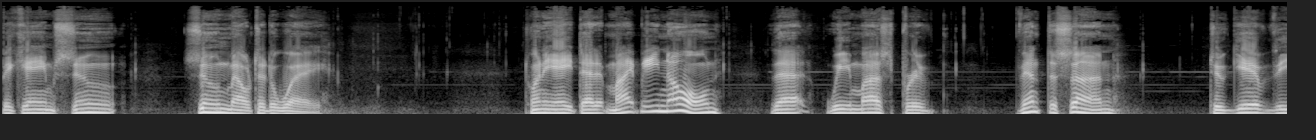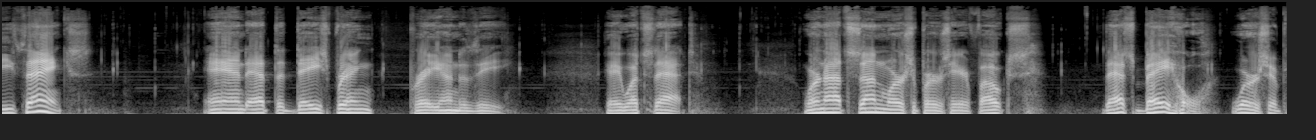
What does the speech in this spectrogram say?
became soon soon melted away. 28 that it might be known that we must prevent the sun to give thee thanks, and at the dayspring pray unto thee. Okay, what's that? We're not sun worshippers here, folks. That's Baal worship.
